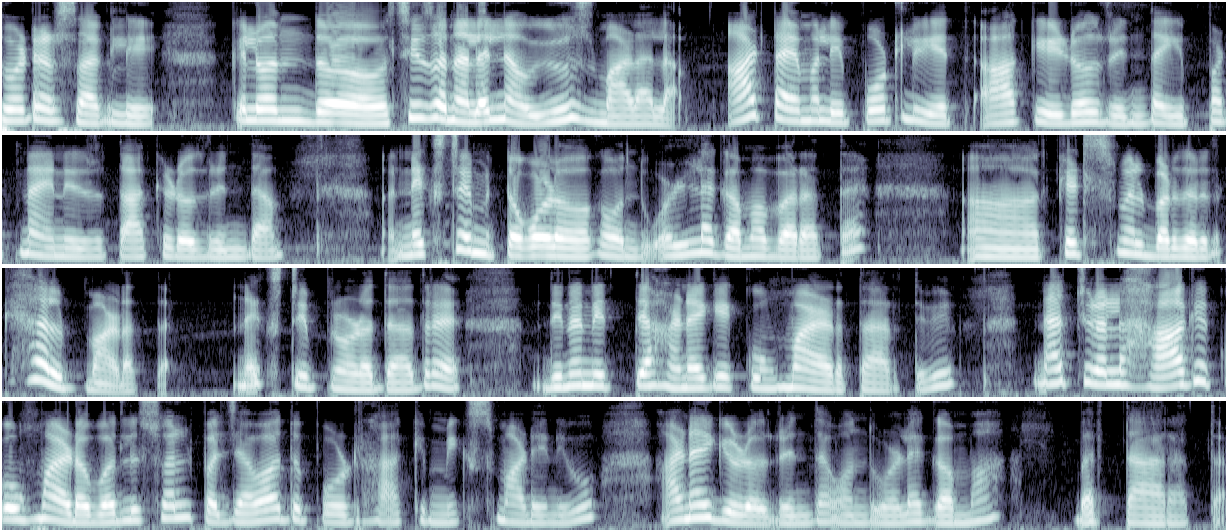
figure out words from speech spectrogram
ಸ್ವೆಟರ್ಸ್ ಆಗಲಿ, ಕೆಲವೊಂದು ಸೀಸನಲ್ಲಿ ನಾವು ಯೂಸ್ ಮಾಡಲ್ಲ. ಆ ಟೈಮಲ್ಲಿ ಪೋಟ್ಲಿ ಎತ್, ಹಾಕಿ ಇಡೋದ್ರಿಂದ, ಈ ಪಟ್ನ ಏನಿರುತ್ತೆ ಹಾಕಿಡೋದ್ರಿಂದ ನೆಕ್ಸ್ಟ್ ಟೈಮ್ ತೊಗೊಳ್ಳೋವಾಗ ಒಂದು ಒಳ್ಳೆ ಘಮ ಬರುತ್ತೆ. ಕೆಟ್ಟ ಸ್ಮೆಲ್ ಬರೆದಿರೋದಕ್ಕೆ ಹೆಲ್ಪ್ ಮಾಡುತ್ತೆ. ನೆಕ್ಸ್ಟ್ ಟಿಪ್ ನೋಡೋದಾದರೆ ದಿನನಿತ್ಯ ಹಣೆಗೆ ಕುಂಕುಮ ಇಡ್ತಾ ಇರ್ತೀವಿ. ನ್ಯಾಚುರಲ್ ಹಾಗೆ ಕುಂಕುಮ ಇಡೋ ಬದಲು ಸ್ವಲ್ಪ ಜವಾದ ಪೌಡ್ರ್ ಹಾಕಿ ಮಿಕ್ಸ್ ಮಾಡಿ ನೀವು ಹಣೆಗೆ ಇಡೋದ್ರಿಂದ ಒಂದು ಒಳ್ಳೆ ಘಮ ಬರ್ತಾ ಇರತ್ತೆ.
